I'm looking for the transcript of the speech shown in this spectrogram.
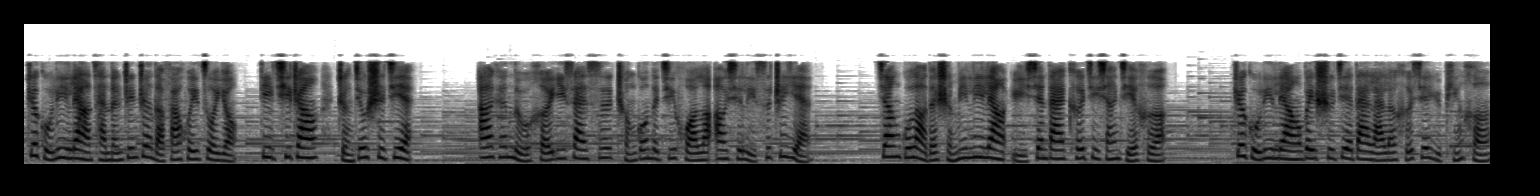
这股力量才能真正的发挥作用。第七章拯救世界。阿肯努和伊塞斯成功的激活了奥西里斯之眼，将古老的神秘力量与现代科技相结合。这股力量为世界带来了和谐与平衡。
